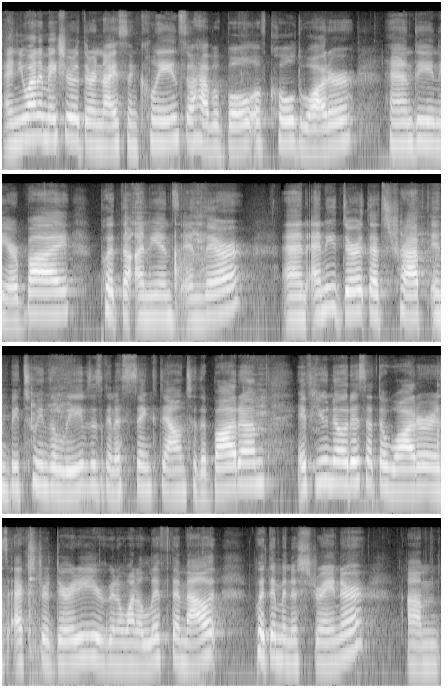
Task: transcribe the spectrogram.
And you wanna make sure that they're nice and clean, so have a bowl of cold water handy nearby. Put the onions in there. And any dirt that's trapped in between the leaves is gonna sink down to the bottom. If you notice that the water is extra dirty, you're gonna wanna lift them out, put them in a strainer, um,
